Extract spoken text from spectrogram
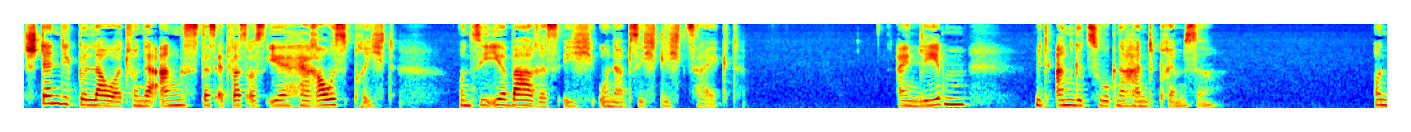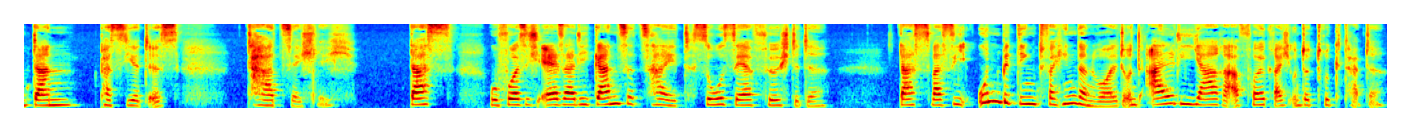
ständig belauert von der Angst, dass etwas aus ihr herausbricht und sie ihr wahres Ich unabsichtlich zeigt. Ein Leben mit angezogener Handbremse. Und dann passiert es tatsächlich. Das, wovor sich Elsa die ganze Zeit so sehr fürchtete, das, was sie unbedingt verhindern wollte und all die Jahre erfolgreich unterdrückt hatte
